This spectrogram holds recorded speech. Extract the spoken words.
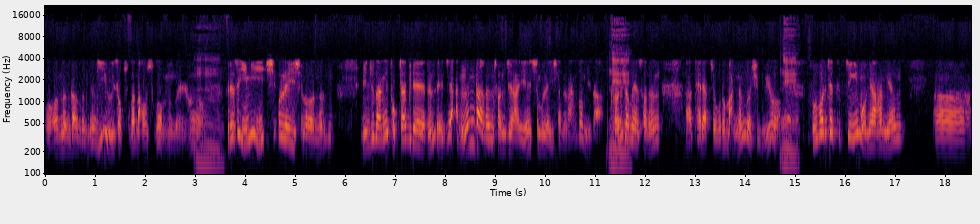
얻는다 그러면 이 의석수가 나올 수가 없는 거예요. 음. 그래서 이미 이 시뮬레이션은 민주당이 독자 비례를 내지 않는다는 전제하에 시뮬레이션을 한 겁니다. 그런 네. 점에서는 아, 대략적으로 맞는 것이고요. 네. 두 번째 특징이 뭐냐 하면 어,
